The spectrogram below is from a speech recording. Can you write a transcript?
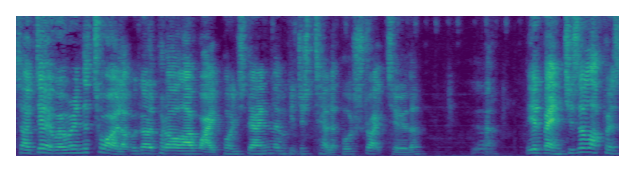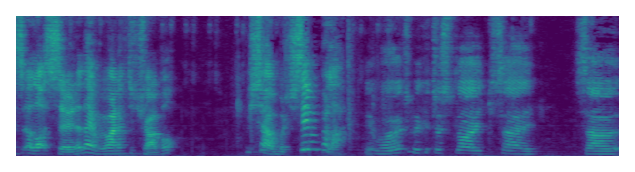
So I do when we're in the twilight, we've got to put all our waypoints down, and then we can just teleport straight to them. Yeah, The adventures will happen a lot sooner. Then we won't have to travel. It'll be so much simpler. it would. We could just like say, so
